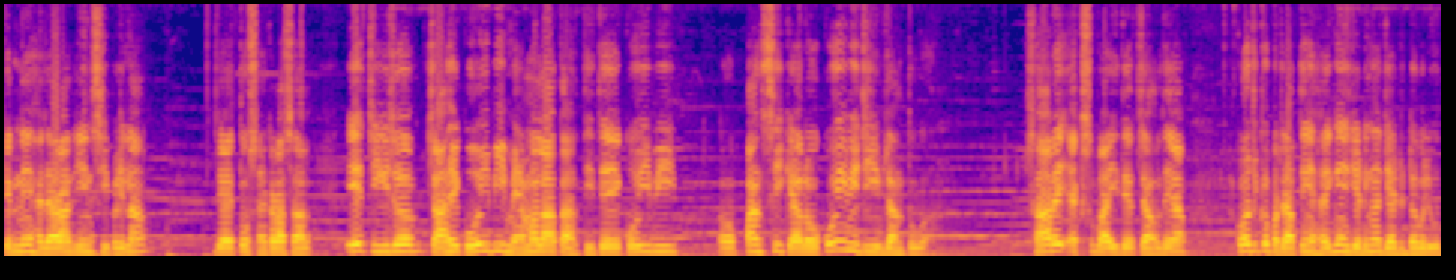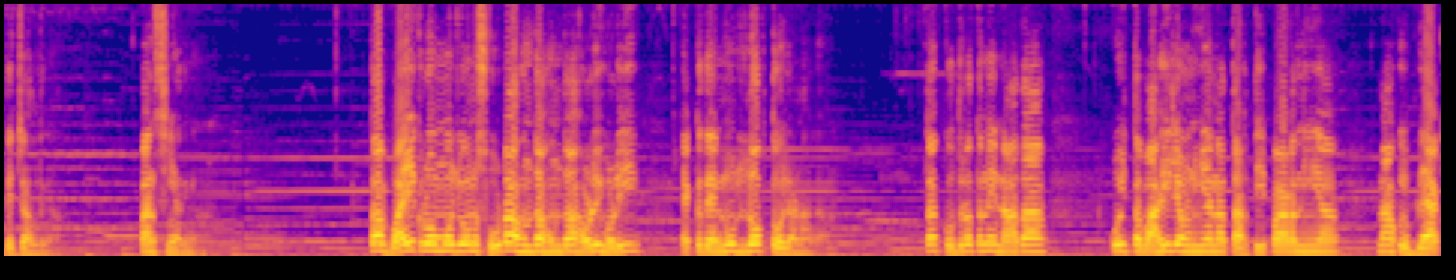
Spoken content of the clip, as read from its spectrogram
ਕਿੰਨੇ ਹਜ਼ਾਰਾਂ ਜੀਨ ਸੀ ਪਹਿਲਾਂ ਜੇ ਇਹ ਤੋਂ ਸੈਂਕੜਾ ਸਾਲ। ਇਹ ਚੀਜ਼ ਚਾਹੇ ਕੋਈ ਵੀ ਮੈਮਲ ਆ ਧਰਤੀ ਤੇ ਕੋਈ ਵੀ ਅ, ਪੰਛੀ ਕਹਿ ਲਓ ਕੋਈ ਵੀ ਜੀਵ ਜੰਤੂ ਆ। ਸਾਰੇ ਐਕਸ ਵਾਈ ਦੇ ਚੱਲਦੇ ਆ। ਕੁਝ ਕੁ ਪ੍ਰਜਾਤੀਆਂ ਹੈਗੀਆਂ ਜਿਹੜੀਆਂ ZW ਤੇ ਚੱਲਦੀਆਂ, ਪੰਛੀਆਂ ਦੀਆਂ। ਤਾਂ ਵਾਈ ਕ੍ਰੋਮੋਜ਼ੋਮ ਛੋਟਾ ਹੁੰਦਾ ਹੁੰਦਾ ਹੌਲੀ ਹੌਲੀ ਇੱਕ ਦਿਨ ਨੂੰ ਲੁਪਤ ਹੋ ਜਾਣਾਗਾ। ਤਾਂ ਕੁਦਰਤ ਨੇ ਨਾ ਤਾਂ ਕੋਈ ਤਬਾਹੀ ਲਿਆਉਣੀ ਆ ਨਾ ਧਰਤੀ ਪਾੜਨੀ ਆ ਨਾ ਕੋਈ ਬਲੈਕ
